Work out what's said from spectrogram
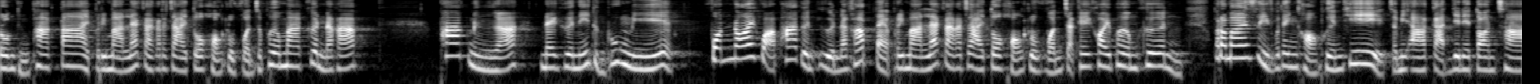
รวมถึงภาคใต้ปริมาณและการกระจายตัวของกลุ่มฝนจะเพิ่มมากขึ้นนะครับ ภาคเหนือในคืนนี้ถึงพรุ่งนี้ ฝนน้อยกว่าภาคอื่นๆนะครับ แต่ปริมาณและการกระจายตัวของกลุ่มฝนจะค่อยๆเพิ่มขึ้น ประมาณ40%ของพื้นที่จะมีอากาศเย็นในตอนเช้า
